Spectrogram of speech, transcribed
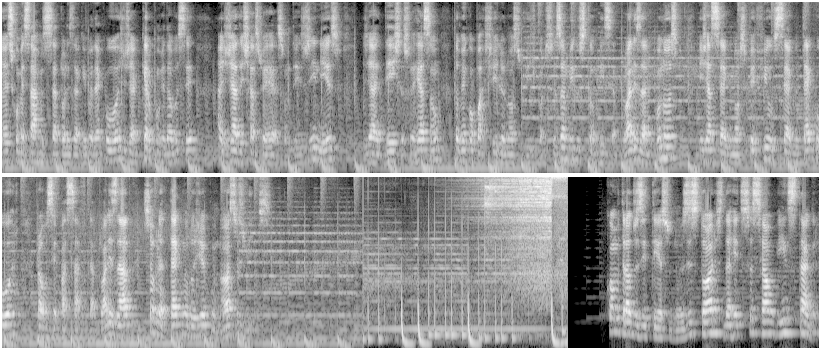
Antes de começarmos a se atualizar aqui com o hoje, já quero convidar você a já deixar sua reação desde o início já deixa sua reação, também compartilha o nosso vídeo para os seus amigos também se atualizarem conosco e já segue o nosso perfil, segue o TechWord para você passar a ficar atualizado sobre a tecnologia com nossos vídeos. Como traduzir textos nos stories da rede social e Instagram.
